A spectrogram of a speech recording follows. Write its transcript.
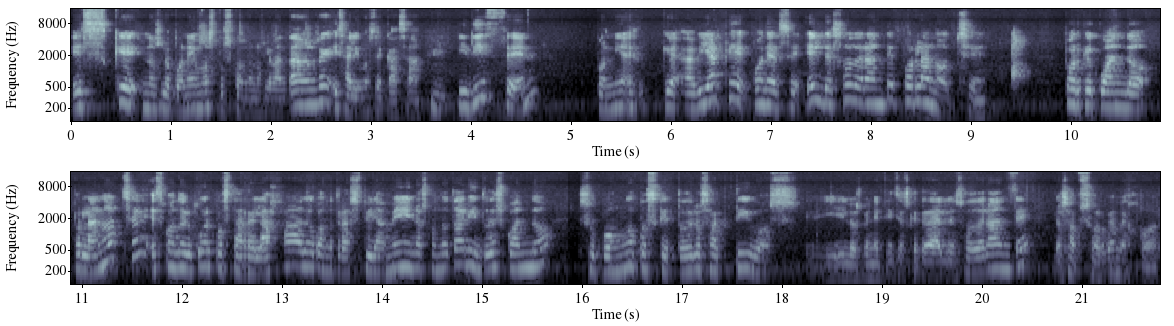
es que nos lo ponemos pues cuando nos levantamos y salimos de casa. Mm. Y dicen ponía, que había que ponerse el desodorante por la noche. Porque cuando por la noche es cuando el cuerpo está relajado, cuando transpira menos, cuando tal, y entonces cuando supongo pues que todos los activos y los beneficios que te da el desodorante los absorbe mejor.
